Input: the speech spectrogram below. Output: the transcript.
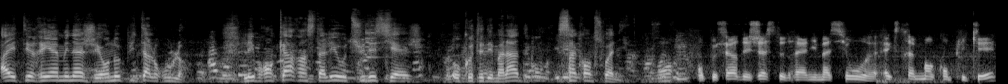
a été réaménagé en hôpital roulant. Les brancards installés au-dessus des sièges. Aux côtés des malades, 50 soignés. On peut faire des gestes de réanimation euh, extrêmement compliqués.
